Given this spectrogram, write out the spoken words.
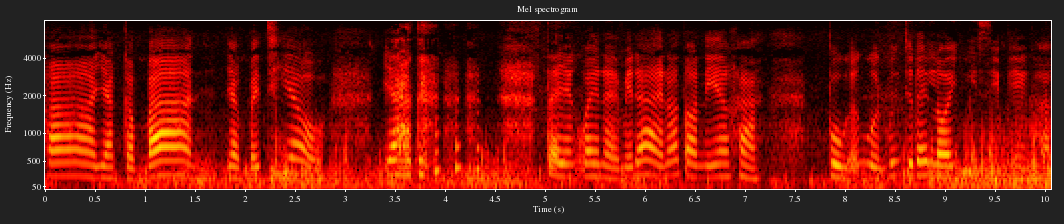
ค่ะ อยากกลับบ้าน อยากไปเที่ยว อยาก แต่ยังไปไหนไม่ได้เนาะตอนนี้ค่ะ ปลูกองุ่นเพิ่งจะได้ร้อยยี่สิบเองค่ะ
